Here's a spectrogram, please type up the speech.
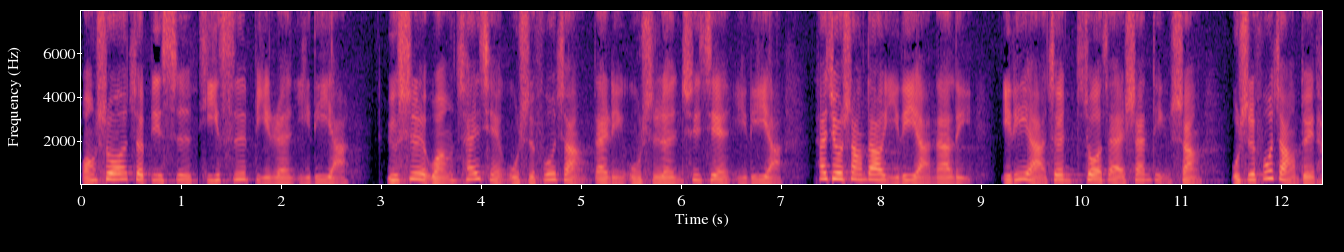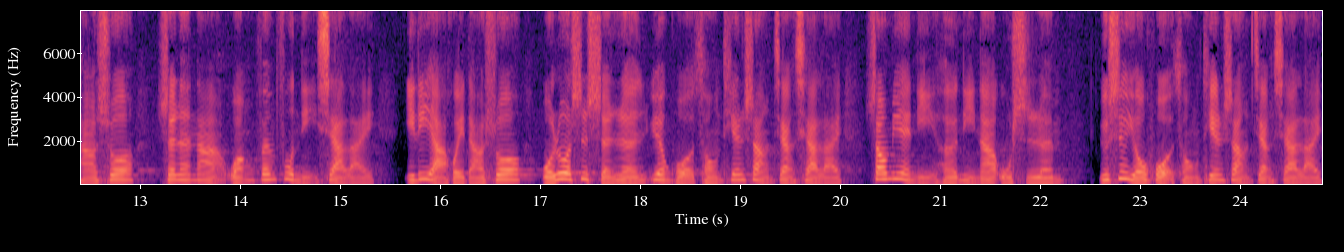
王说：“这必是提斯比人以利亚。”于是王差遣五十夫长带领五十人去见以利亚，他就上到以利亚那里。以利亚正坐在山顶上。五十夫长对他说：“神人呐，王吩咐你下来。”以利亚回答说：“我若是神人，愿火从天上降下来，烧灭你和你那五十人。”于是有火从天上降下来，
